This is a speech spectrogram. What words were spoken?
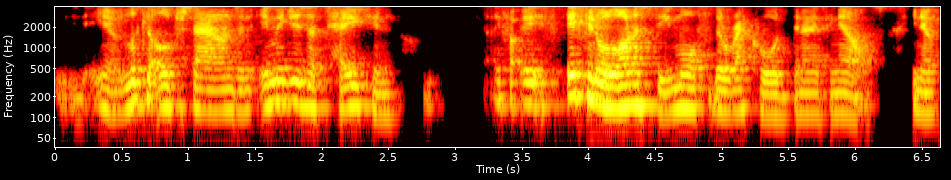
you know, look at ultrasounds and images are taken if, if, if, in all honesty, more for the record than anything else, you know,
